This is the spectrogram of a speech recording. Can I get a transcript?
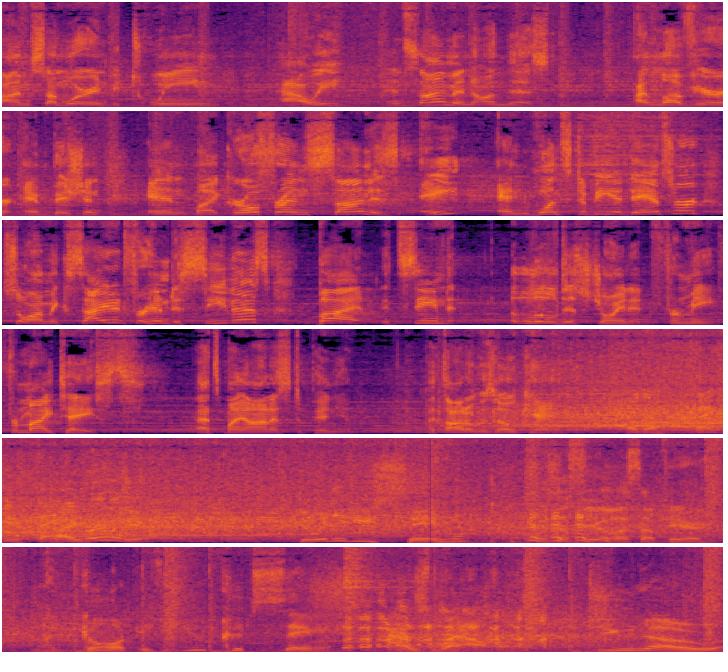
I'm somewhere in between Howie and Simon on this. I love your ambition, and my girlfriend's son is eight and wants to be a dancer, so I'm excited for him to see this, but it seemed a little disjointed for me, for my tastes. That's my honest opinion. I thought it was okay. Okay. Thank you. Thank I you. I agree with you. Do any of you sing? There's a few of us up here. My God, if you could sing as well, do you know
